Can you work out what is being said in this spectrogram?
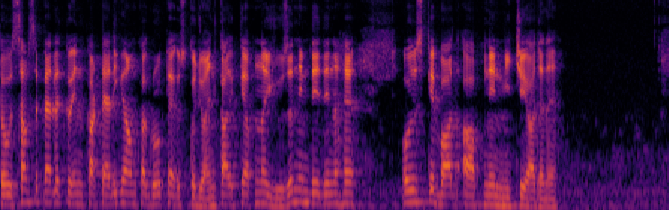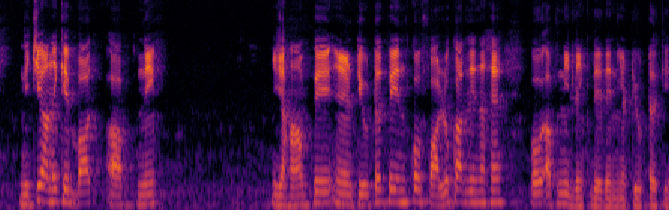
तो सबसे पहले तो इनका टेलीग्राम का ग्रुप है, उसको ज्वाइन करके अपना यूज़र नेम दे देना है। और उसके बाद आपने नीचे आ जाना है। नीचे आने के बाद आपने यहाँ पे ट्विटर पे इनको फॉलो कर लेना है और अपनी लिंक दे देनी है ट्विटर की।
